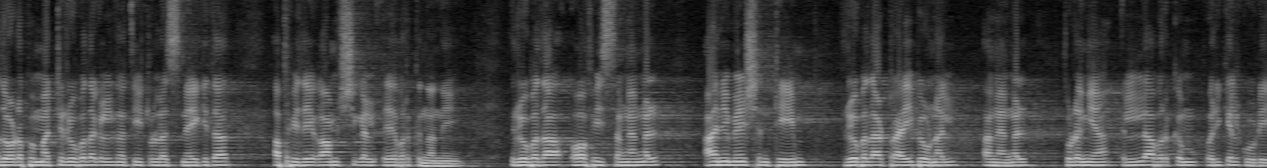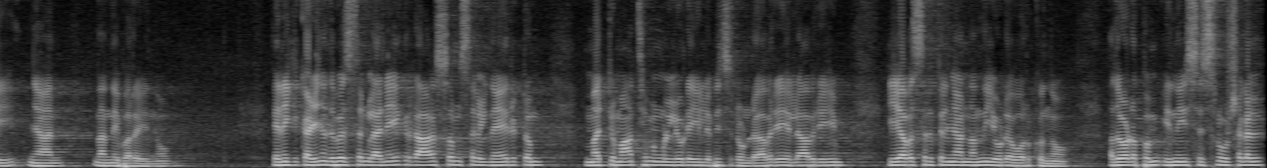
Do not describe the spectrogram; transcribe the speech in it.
അതോടൊപ്പം മറ്റ് രൂപതകളിൽ നിന്നെത്തിയിട്ടുള്ള സ്നേഹിതർ അഭ്യുദയകാംക്ഷികൾ ഏവർക്കും നന്ദി. രൂപത ഓഫീസ് അംഗങ്ങൾ ആനിമേഷൻ ടീം രൂപത ട്രൈബ്യൂണൽ അംഗങ്ങൾ തുടങ്ങിയ എല്ലാവർക്കും ഒരിക്കൽ കൂടി ഞാൻ നന്ദി പറയുന്നു. എനിക്ക് കഴിഞ്ഞ ദിവസങ്ങളിൽ അനേകരുടെ ആശംസകൾ നേരിട്ടും മറ്റു മാധ്യമങ്ങളിലൂടെയും ലഭിച്ചിട്ടുണ്ട്. അവരെ എല്ലാവരെയും ഈ അവസരത്തിൽ ഞാൻ നന്ദിയോടെ ഓർക്കുന്നു. അതോടൊപ്പം ഇന്ന് ഈ ശുശ്രൂഷകൾ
